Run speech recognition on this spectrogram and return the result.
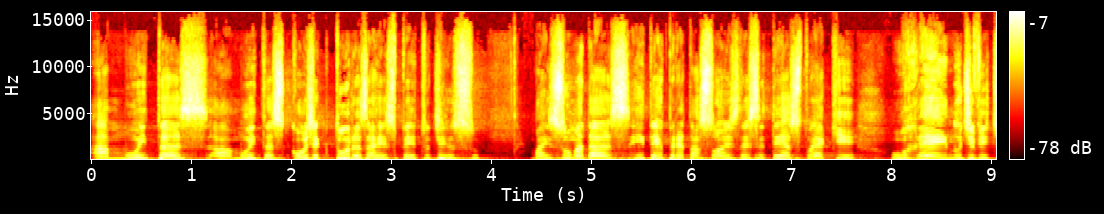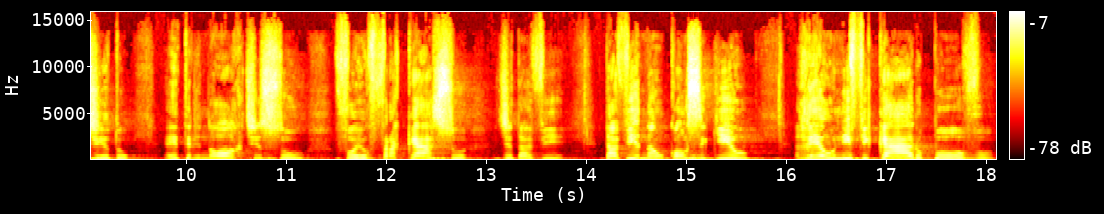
Há muitas, há muitas conjecturas a respeito disso, mas uma das interpretações desse texto é que o reino dividido entre norte e sul foi o fracasso de Davi. Davi não conseguiu reunificar o povo.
